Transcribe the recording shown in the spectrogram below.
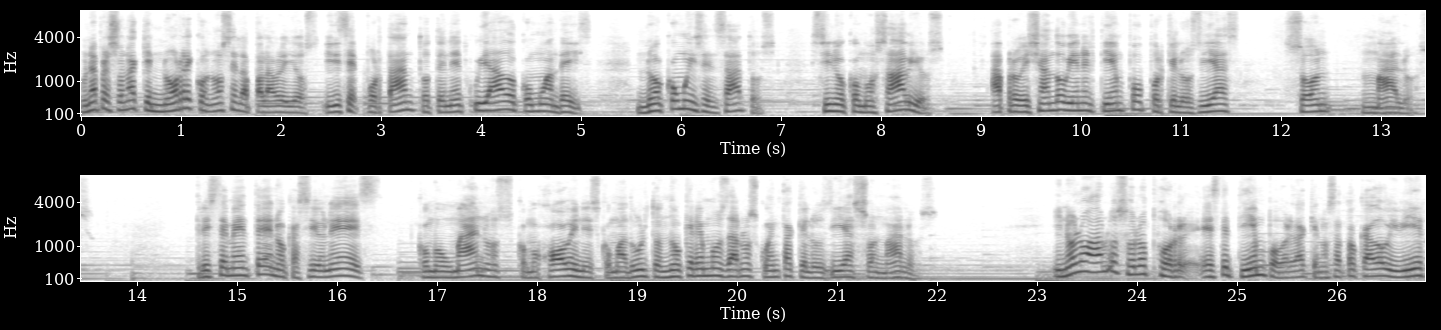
una persona que no reconoce la palabra de Dios. Y dice, por tanto, tened cuidado cómo andéis, no como insensatos, sino como sabios, aprovechando bien el tiempo porque los días son malos. Tristemente en ocasiones como humanos, como jóvenes, como adultos, no queremos darnos cuenta que los días son malos. Y no lo hablo solo por este tiempo, ¿verdad? Que nos ha tocado vivir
